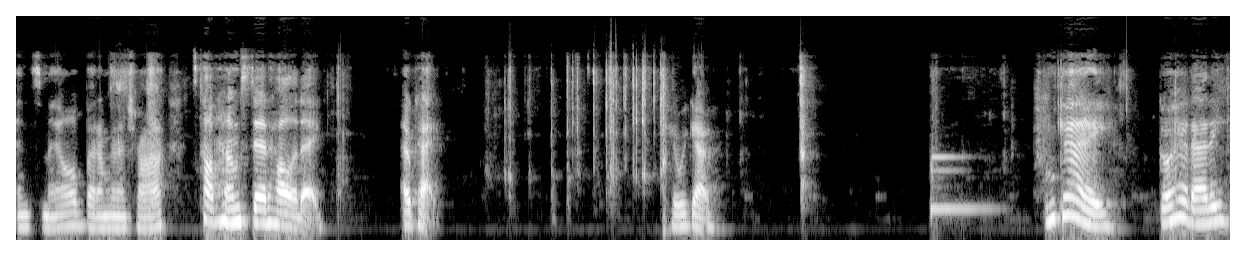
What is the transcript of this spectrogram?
and smell, but I'm going to try. It's called Homestead Holiday. Okay. Here we go. Okay. Go ahead, Addi.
